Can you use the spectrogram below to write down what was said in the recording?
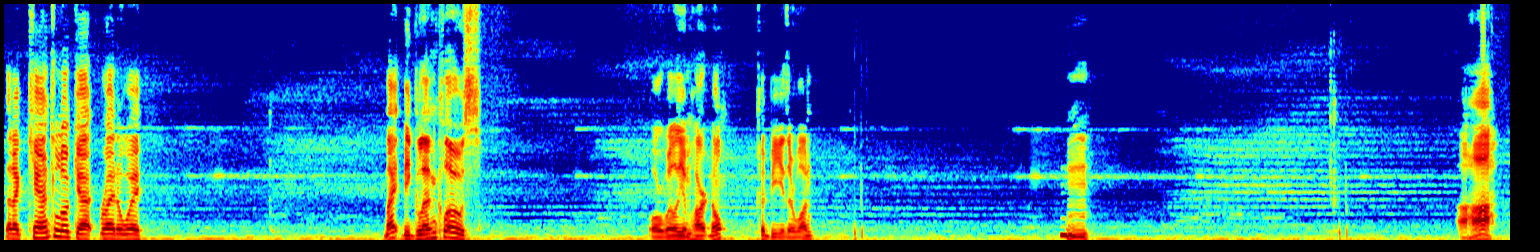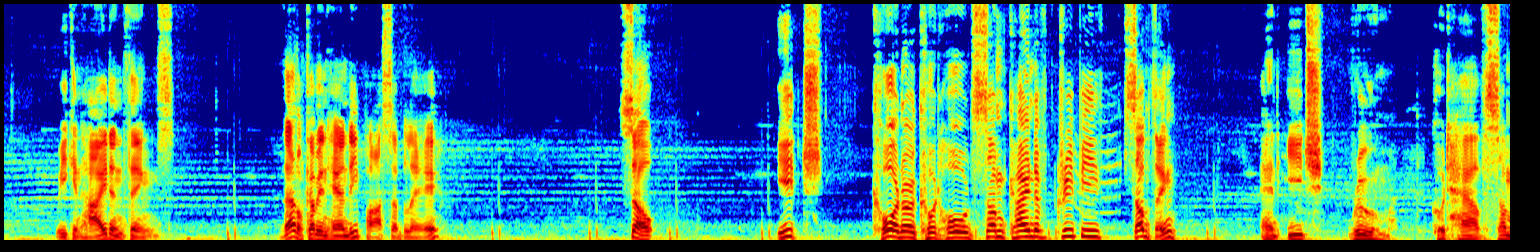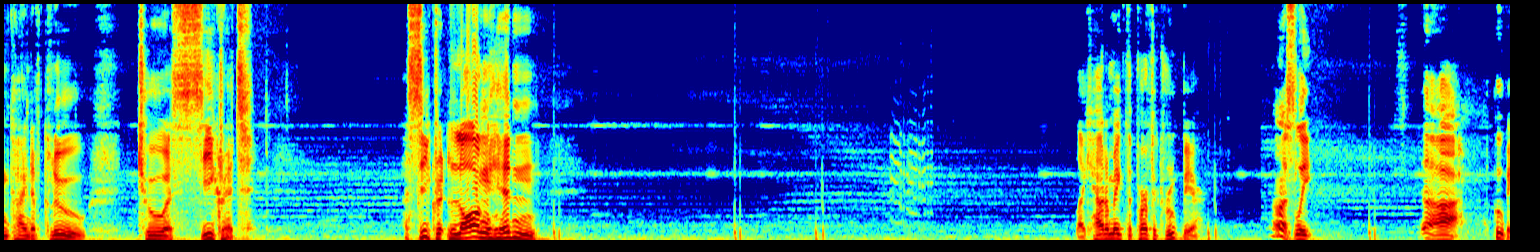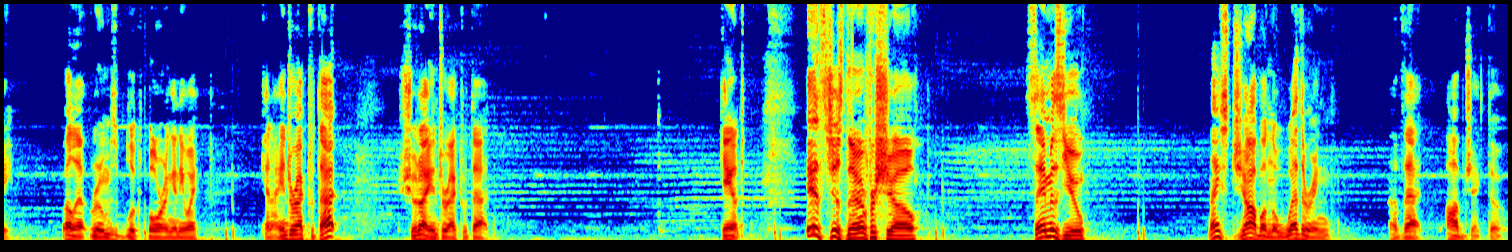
That I can't look at right away. Might be Glenn Close. Or William Hartnell. Could be either one. Hmm. Aha! We can hide in things. That'll come in handy, possibly. So, each corner could hold some kind of creepy something, and each room could have some kind of clue to a secret. A secret long hidden. Like how to make the perfect root beer. Honestly, ah, poopy. Well, that room looks boring anyway. Can I interact with that? Should I interact with that? Can't. It's just there for show. Same as you. Nice job on the weathering of that object, though.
